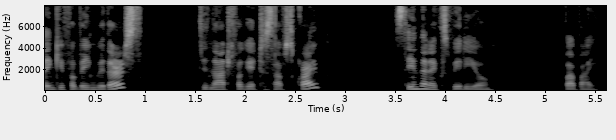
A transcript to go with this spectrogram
Thank you for being with us. Do not forget to subscribe. See you in the next video. Bye bye.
